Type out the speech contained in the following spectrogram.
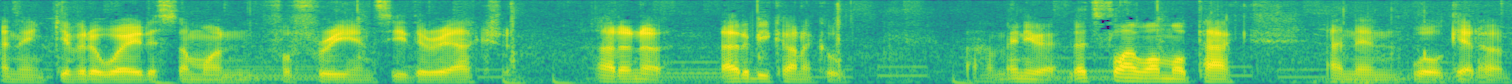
and then give it away to someone for free and see the reaction. I don't know. That'd be kind of cool. Um, anyway, let's fly one more pack and then we'll get home.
